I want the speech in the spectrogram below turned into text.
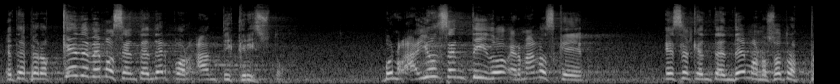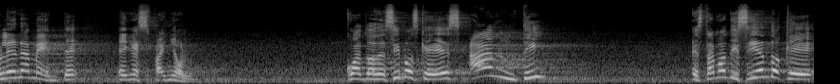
Entonces, pero ¿qué debemos entender por anticristo? Bueno, hay un sentido, hermanos, que es el que entendemos nosotros plenamente en español. Cuando decimos que es anti, estamos diciendo que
